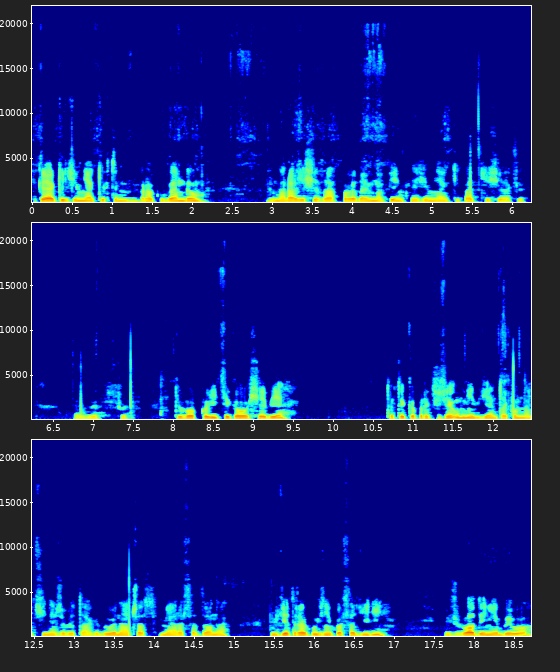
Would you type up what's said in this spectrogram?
Ciekawe jakie ziemniaki w tym roku będą. Na razie się zapowiadają na piękne ziemniaki. Patrzcie się jakie jakby. Tu w okolicy koło siebie to tylko praktycznie u mnie widziałem taką nacinę, żeby tak, były na czas w miarę sadzone. Ludzie trochę później posadzili, już wody nie było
